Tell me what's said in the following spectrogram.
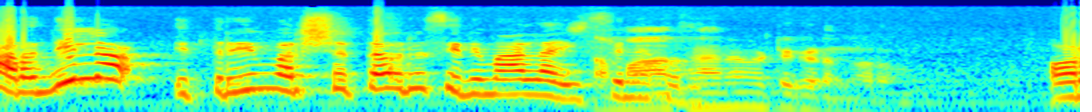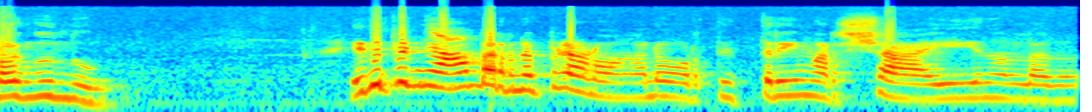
പറഞ്ഞില്ല. ഇത്രയും വർഷത്തെ ഒരു സിനിമ ലൈഫിനെ ഉറങ്ങുന്നു. ഇതിപ്പോ ഞാൻ പറഞ്ഞപ്പോഴാണോ അങ്ങനെ ഓർത്ത് ഇത്രയും വർഷമായി എന്നുള്ളത്?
